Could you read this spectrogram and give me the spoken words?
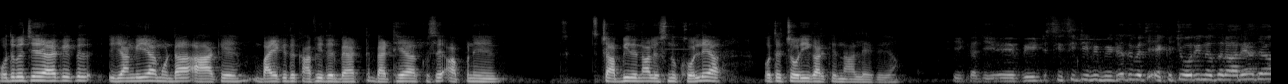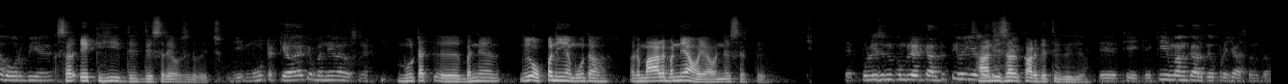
ਉਹਦੇ ਵਿੱਚ ਇਹ ਹੈ ਕਿ ਇੱਕ ਯੰਗ ਜਿਹਾ ਮੁੰਡਾ ਆ ਕੇ ਬਾਈਕ ਤੇ ਕਾਫੀ ਦੇਰ ਬੈਠ ਬੈਠਿਆ ਕਿਸੇ ਆਪਣੇ ਚਾਬੀ ਦੇ ਨਾਲ ਉਸ ਨੂੰ ਖੋਲਿਆ ਉੱਤੇ ਚੋਰੀ ਕਰਕੇ ਨਾਲ ਲੈ ਗਿਆ। ਠੀਕ ਹੈ ਜੀ ਇਹ ਵੀ ਸੀਸੀਟੀਵੀ ਵੀਡੀਓ ਦੇ ਵਿੱਚ ਇੱਕ ਚੋਰੀ ਨਜ਼ਰ ਆ ਰਿਹਾ ਜਾਂ ਹੋਰ ਵੀ ਹੈ? ਸਰ ਇੱਕ ਹੀ ਦਿ- ਦਿਸ ਰਿਹਾ ਉਸ ਦੇ ਵਿੱਚ। ਜੀ ਮੂੰਹ ਟੱਕਿਆ ਹੋਇਆ ਕਿ ਬੰਨਿਆ ਹੋਇਆ ਉਸਨੇ? ਮੂੰਹ ਟੱਕ ਅਹ ਬੰਨਿਆ ਨਹੀਂ ਓਪਨ ਹੀ ਹੈ ਮੂੰਹ ਦਾ ਰਮਾਲ ਬੰਨਿਆ ਹੋਇਆ ਉਹਨੇ ਸਿਰ ਤੇ। ਤੇ ਪੁਲਿਸ ਨੂੰ ਕੰਪਲੇਂਟ ਕਰ ਦਿੱਤੀ ਹੋਈ ਹੈ? ਹਾਂਜੀ ਸਰ ਕਰ ਦਿੱਤੀ ਗਈ ਹੈ ਇਹ ਠੀਕ ਹੈ ਕੀ ਮੰਗ ਕਰਦੇ ਹੋ ਪ੍ਰਸ਼ਾਸਨ ਤੋਂ?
